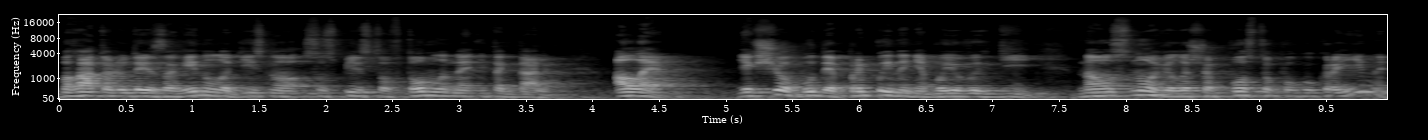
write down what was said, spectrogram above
багато людей загинуло, дійсно суспільство втомлене і так далі. Але якщо буде припинення бойових дій на основі лише поступок України,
